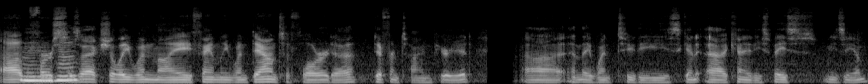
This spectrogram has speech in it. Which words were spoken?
Uh, the first is actually when my family went down to Florida, different time period, uh, and they went to the uh, Kennedy Space Museum.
